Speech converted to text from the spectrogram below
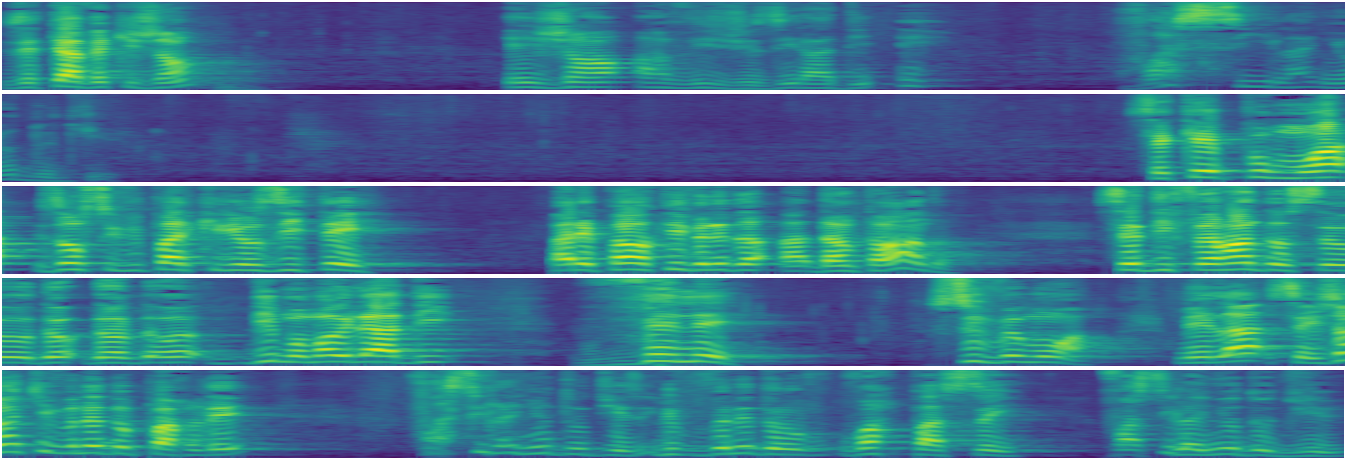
Ils étaient avec Jean? Et Jean a vu Jésus. Il a dit eh, Voici l'agneau de Dieu. C'est que pour moi, ils ont suivi par curiosité, par les paroles qu'ils venaient d'entendre. C'est différent de ce, du moment où il a dit, venez, suivez-moi. Mais là, ces gens qui venaient de parler, voici l'agneau de Dieu. Ils venaient de voir passer, voici l'agneau de Dieu.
